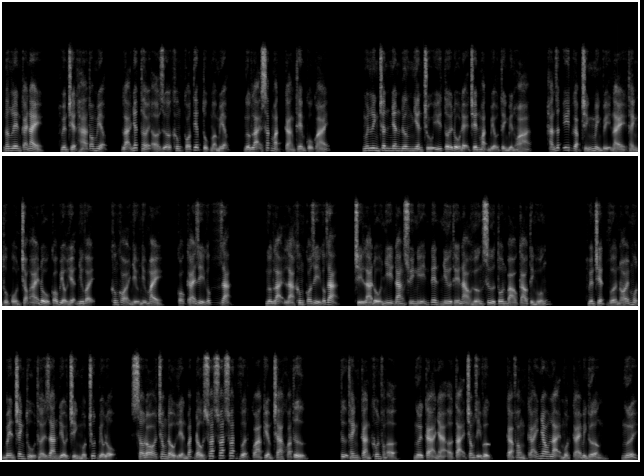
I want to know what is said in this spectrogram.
Nâng lên cái này, huyền triệt há to miệng, lại nhất thời ở giữa không có tiếp tục mở miệng, ngược lại sắc mặt càng thêm cổ quái nguyên linh chân nhân đương nhiên chú ý tới đồ đệ trên mặt biểu tình biến hóa, hắn rất ít gặp chính mình vị này thành thục ổn trọng ái đồ có biểu hiện như vậy, không khỏi nhịu nhữ mày, có cái gì gốc dạ? Ngược lại là không có gì gốc dạ chỉ là đồ nhi đang suy nghĩ nên như thế nào hướng sư tôn báo cáo tình huống. Huyền triệt vừa nói một bên tranh thủ thời gian điều chỉnh một chút biểu lộ, sau đó trong đầu liền bắt đầu xoát xoát xoát vượt qua kiểm tra khóa tử. Tự thành càn khôn phòng ở, người cả nhà ở tại trong dị vực, cả phòng cãi nhau lại một cái bình thường, người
